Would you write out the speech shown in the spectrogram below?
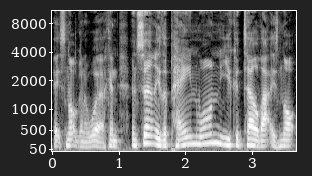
it's not going to work. And and certainly the Payne one, you could tell that is not.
